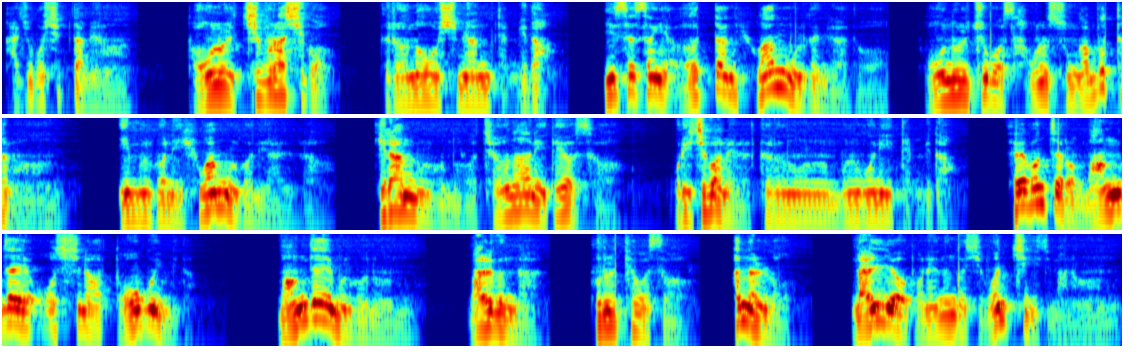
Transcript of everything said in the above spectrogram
가지고 싶다면 돈을 지불하시고 들어놓으시면 됩니다. 이 세상에 어떤 흉한 물건이라도 돈을 주고 사오는 순간부터는 이 물건이 흉한 물건이 아니라 길한 물건으로 전환이 되어서 우리 집안에 들어놓는 물건이 됩니다. 세 번째로 망자의 옷이나 도구입니다. 망자의 물건은 맑은 날 불을 태워서 하늘로 날려 보내는 것이 원칙이지만은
